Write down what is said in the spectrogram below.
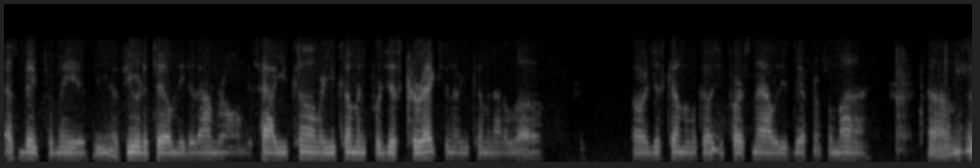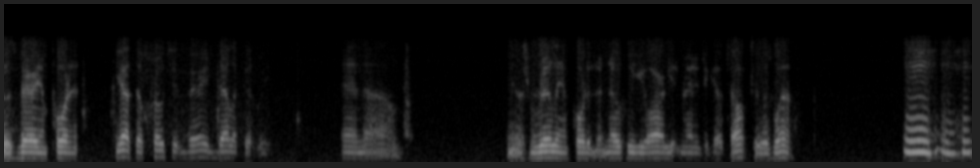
That's big for me is you know if you were to tell me that I'm wrong is how you come. Are you coming for just correction? Or are you coming out of love? Or just coming because your personality is different from mine? Um mm-hmm. so it's very important you have to approach it very delicately. And um you know it's really important to know who you are getting ready to go talk to as well. Mhm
